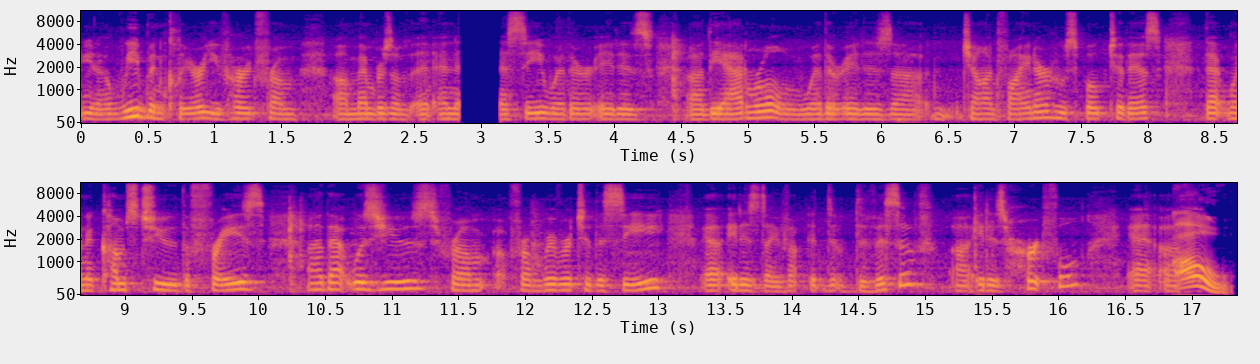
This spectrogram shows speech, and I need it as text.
you know, we've been clear. You've heard from members of and. NSC, whether it is uh, the Admiral or whether it is uh, Jon Finer who spoke to this, that when it comes to the phrase uh, that was used from from river to the sea, uh, it is div- divisive, uh, it is hurtful. uh, Oh,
